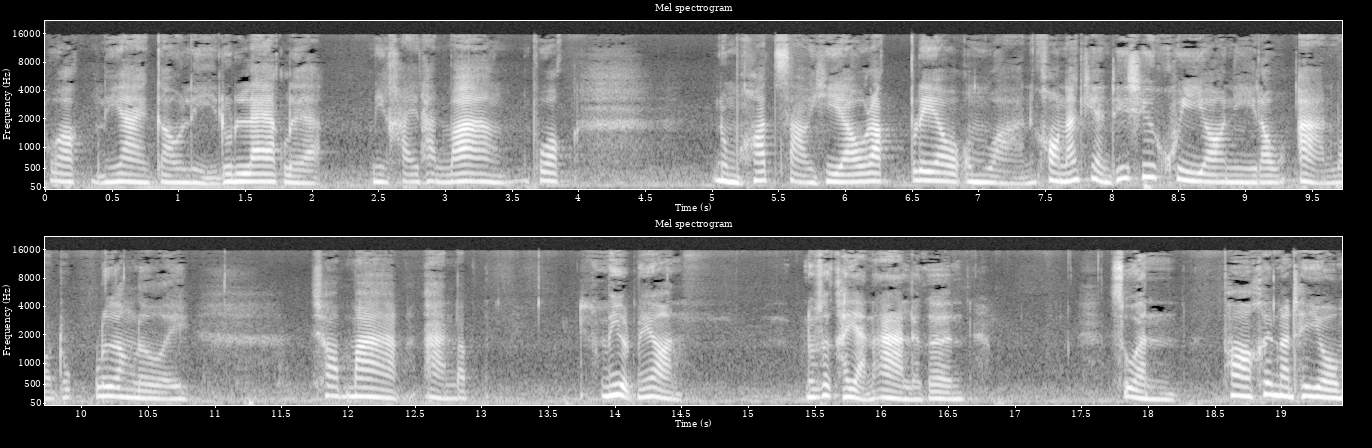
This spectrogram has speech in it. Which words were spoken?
พวกนิยายเกาหลีรุ่นแรกเลยอะมีใครทันบ้าง พวกหนุ่มฮอตสาวเฮี้ยว รักเปรี้ยวอมหวาน ของนักเขียนที่ชื่อควียอนีเราอ่านหมดทุกเรื่องเลย ชอบมากอ่านแบบ ไม่หยุดไม่หย่อน รู้สึกขยันอ่านเหลือเกิน ส่วนพอขึ้นมัธยม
